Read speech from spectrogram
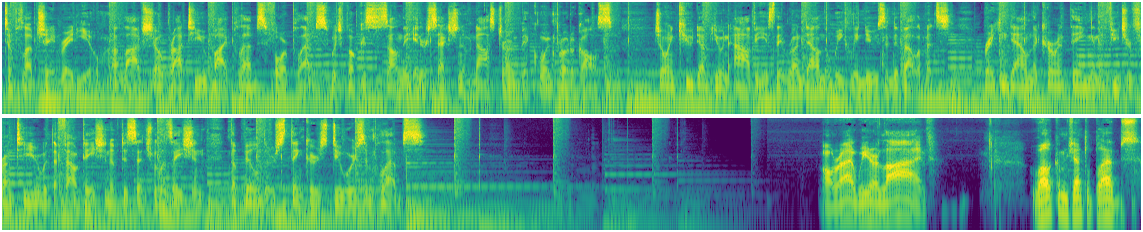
to Pleb Chain Radio, a live show brought to you by plebs for plebs, which focuses on the intersection of Nostr and Bitcoin protocols. Join QW and Avi as they run down the weekly news and developments, breaking down the current thing and the future frontier with the foundation of decentralization, the builders, thinkers, doers, and plebs. All right, we are live. Welcome, gentle plebs,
